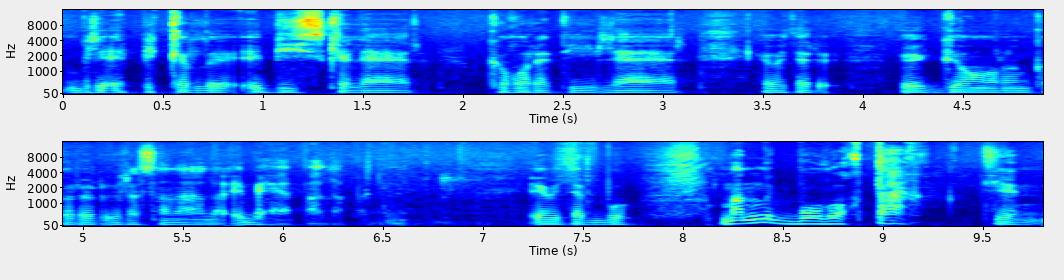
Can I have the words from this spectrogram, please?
биле эпикерлы эбискелер, көгөрәтилер, эбетер өггө орон көрөр ырасанала эбә бала бүтүн. Эбетер бу маннык булуктак тиен,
